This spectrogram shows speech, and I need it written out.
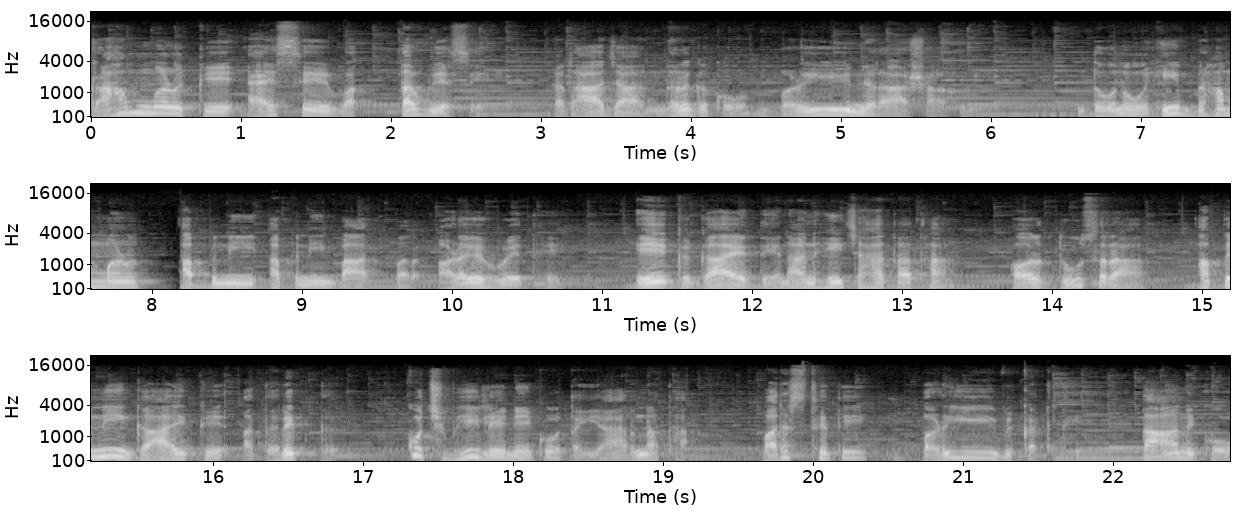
ब्राह्मण के ऐसे वक्तव्य से राजा नृग को बड़ी निराशा हुई। दोनों ही ब्राह्मण अपनी अपनी बात पर अड़े हुए थे। एक गाय देना नहीं चाहता था और दूसरा अपनी गाय के अतिरिक्त कुछ भी लेने को तैयार न था। परिस्थिति बड़ी विकट थी। दान को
